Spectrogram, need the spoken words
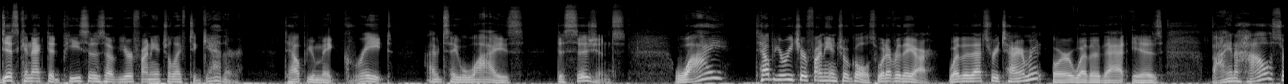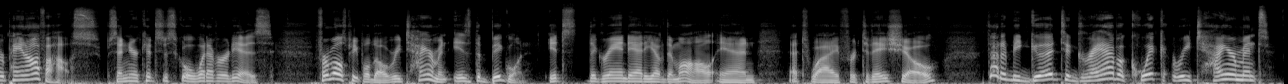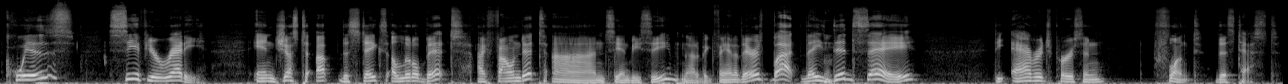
disconnected pieces of your financial life together to help you make great, I would say, wise decisions. Why? To help you reach your financial goals, whatever they are, whether that's retirement or whether that is buying a house or paying off a house, sending your kids to school, whatever it is. For most people, though, retirement is the big one. It's the granddaddy of them all. And that's why for today's show, I thought it'd be good to grab a quick retirement quiz, see if you're ready. And just to up the stakes a little bit, I found it on CNBC. Not a big fan of theirs, but they hmm. did say the average person flunked this test.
